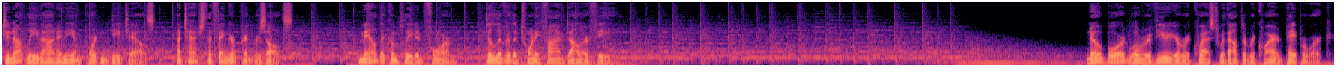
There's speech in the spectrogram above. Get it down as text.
Do not leave out any important details, attach the fingerprint results. Mail the completed form, deliver the $25 fee. No board will review your request without the required paperwork.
